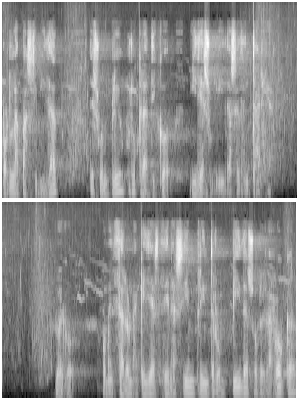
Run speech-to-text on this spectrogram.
por la pasividad de su empleo burocrático y de su vida sedentaria. Luego comenzaron aquella escena siempre interrumpida sobre la roca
